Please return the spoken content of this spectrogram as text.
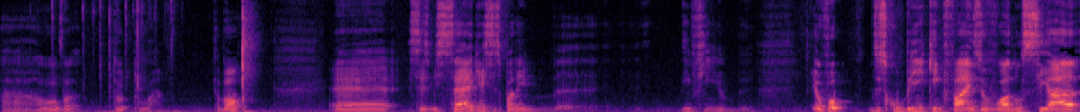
Arroba torturra. Tá bom? É, vocês me seguem, vocês podem. É, enfim, eu, eu vou descobrir quem faz, eu vou anunciar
